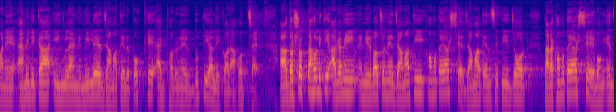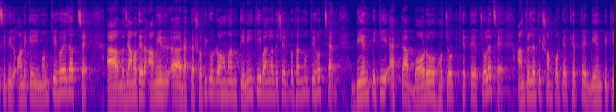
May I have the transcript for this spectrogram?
মানে আমেরিকা, ইংল্যান্ড মিলে জামাতের পক্ষে এক ধরনের দুতিয়ালি করা হচ্ছে। দর্শক, তাহলে কি আগামী নির্বাচনে জামাতই ক্ষমতায় আসছে? জামাত, এনসিপি, জোট, তারা ক্ষমতায় আসছে এবং এনসিপির অনেকেই মন্ত্রী হয়ে যাচ্ছে। জামাতের আমির ডাক্তার শফিকুর রহমান, তিনি কি বাংলাদেশের প্রধানমন্ত্রী হচ্ছেন? বিএনপি কি একটা বড় হোঁচট খেতে চলেছে? আন্তর্জাতিক সম্পর্কের ক্ষেত্রে বিএনপি কি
